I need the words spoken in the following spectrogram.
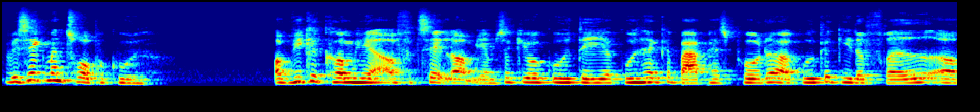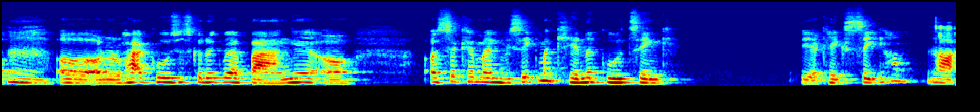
hvis ikke man tror på Gud, og vi kan komme her og fortælle om, jamen så gjorde Gud det, og Gud han kan bare passe på dig, og Gud kan give dig fred, og, mm. og, og når du har Gud, så skal du ikke være bange, og, og så kan man, hvis ikke man kender Gud, tænke, jeg kan ikke se ham. Nej.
